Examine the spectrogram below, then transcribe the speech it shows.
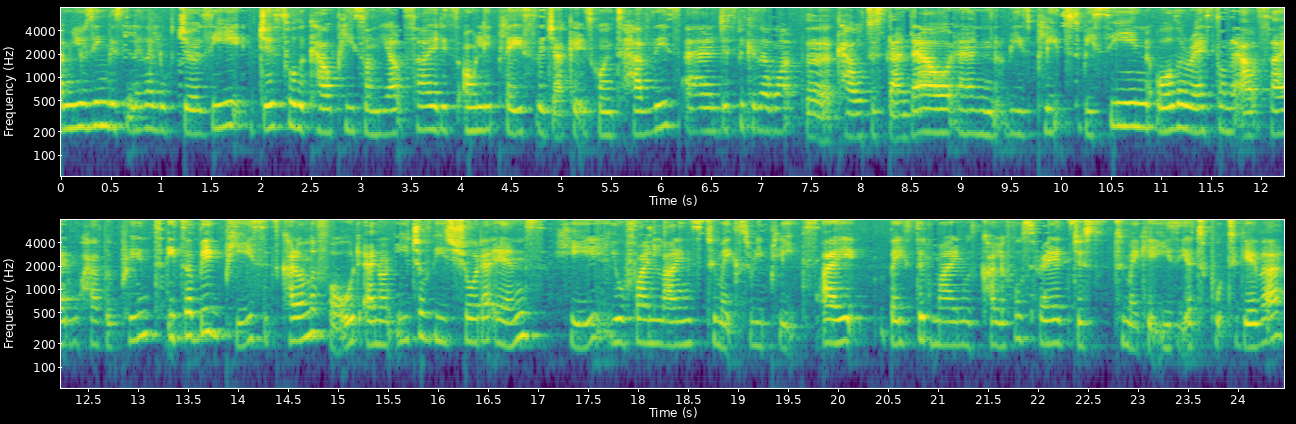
I'm using this leather look jersey just for the cowl piece on the outside. It's only place the jacket is going to have this. And just because I want the cowl to stand out and these pleats to be seen all the rest on the outside will have the print. It's a big piece. It's cut on the fold. And on each of these shorter ends here you'll find lines to make three pleats. I basted mine with colorful threads just to make it easier to put together.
